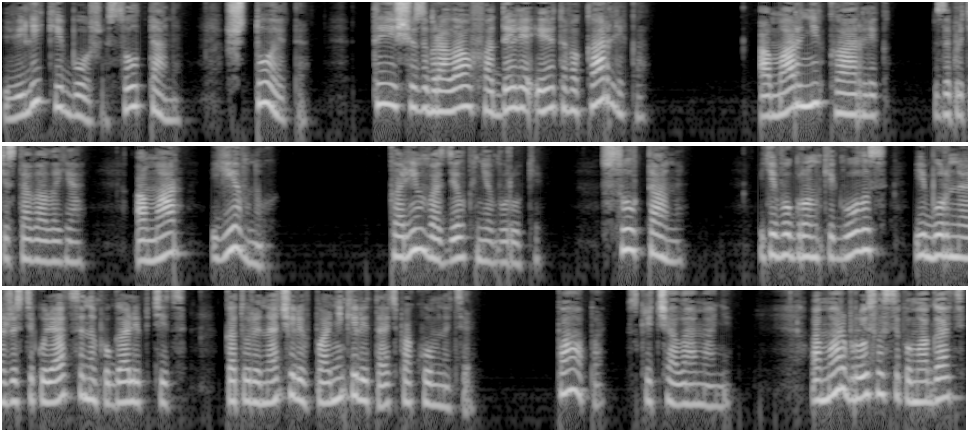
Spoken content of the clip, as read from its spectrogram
«Великий Боже, султана, что это?» Ты еще забрала у Фаделя и этого карлика?» «Амар не карлик», — запротестовала я. «Амар — евнух». Карим воздел к небу руки. «Султана!» Его громкий голос и бурная жестикуляция напугали птиц, которые начали в панике летать по комнате. «Папа!» — скричала Амани. Амар бросился помогать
